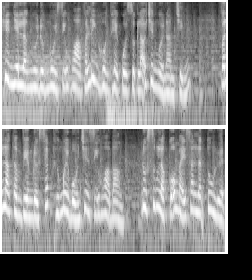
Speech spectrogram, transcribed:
Hiển nhiên là người được mùi dịu hỏa và linh hồn thể của dược lão trên người nam chính. Vẫn lạc tầm viêm được xếp thứ 14 trên dĩ hỏa bảng, được xưng là cỗ máy gian lận tu luyện.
